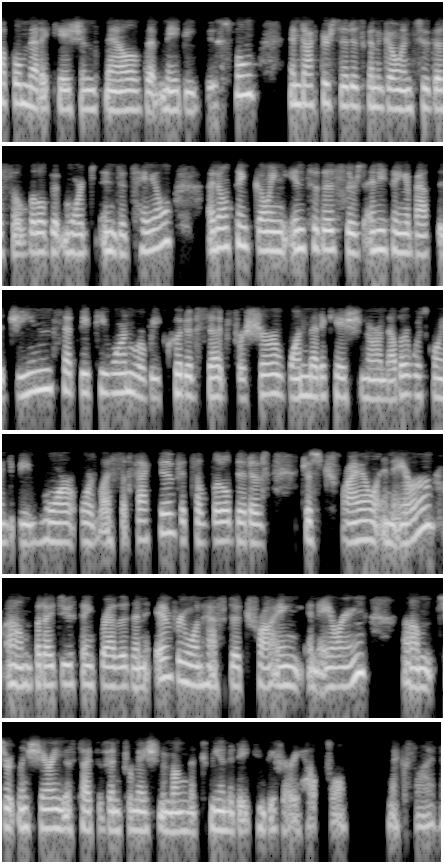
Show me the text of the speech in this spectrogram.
couple medications now that may be useful. And Dr. Sid is going to go into this a little bit more in detail. I don't think going into this there's anything about the genes at BP1 where we could have said for sure one medication or another was going to be more or less effective. It's a little bit of just trial and error. Um, but I do think rather than everyone have to trying and erring, um, certainly sharing this type of information among the community can be very helpful. Next slide.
